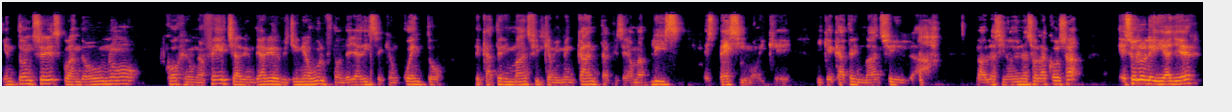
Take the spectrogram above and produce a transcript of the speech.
Y entonces, cuando uno coge una fecha de un diario de Virginia Woolf, donde ella dice que un cuento de Catherine Mansfield que a mí me encanta, que se llama Bliss, es pésimo y que, y que Catherine Mansfield ah, no habla sino de una sola cosa, eso lo leí ayer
